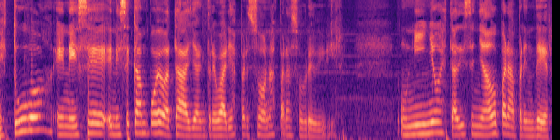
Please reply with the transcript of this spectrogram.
estuvo en ese, en ese campo de batalla entre varias personas para sobrevivir. Un niño está diseñado para aprender.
